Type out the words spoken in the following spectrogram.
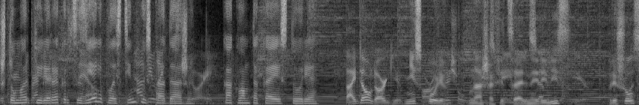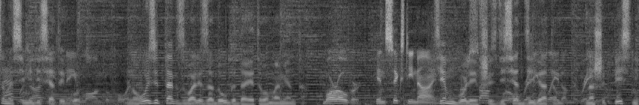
что Mercury Records изъяли пластинку из продажи. Как вам такая история? I don't argue. Не спорю. Наш официальный релиз пришелся на 70-й год. Но Ози так звали задолго до этого момента. Moreover, in 69, Тем более в 69-м наши песни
